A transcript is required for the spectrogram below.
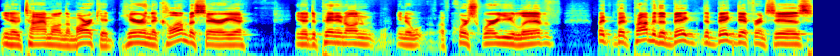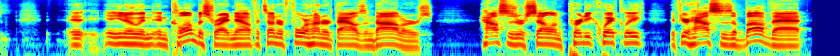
you know, time on the market. Here in the Columbus area, you know, depending on, you know, of course, where you live, but but probably the big the big difference is, uh, you know, in, in Columbus right now, if it's under four hundred thousand dollars, houses are selling pretty quickly. If your house is above that,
